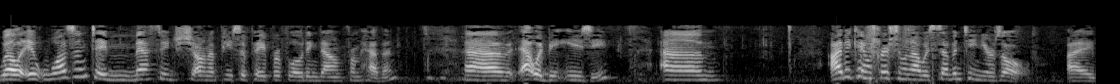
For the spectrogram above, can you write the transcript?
Well, it wasn't a message on a piece of paper floating down from heaven. Uh, that would be easy. Um, I became a Christian when I was 17 years old. I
